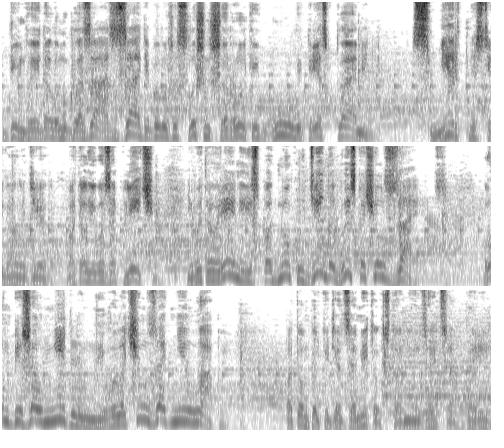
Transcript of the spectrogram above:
Дым выедал ему глаза, а сзади был уже слышен широкий гул и треск пламени. Смерть настигала деда, хватал его за плечи, и в это время из-под ног у деда выскочил заяц. Он бежал медленно и волочил задние лапы. Потом только дед заметил, что они у зайца обгорели.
